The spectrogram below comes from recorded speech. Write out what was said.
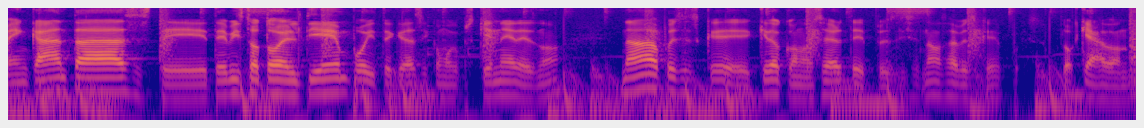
me encantas, este, te he visto todo el tiempo y te quedas así como, pues, ¿quién eres, no? No, pues es que quiero conocerte, pues dices, no, ¿sabes qué? Pues bloqueado, ¿no?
